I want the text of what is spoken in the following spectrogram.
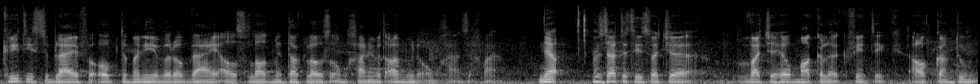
kritisch te blijven op de manier waarop wij als land met daklozen omgaan en met armoede omgaan, zeg maar. Ja. Dus dat is iets wat je, wat je heel makkelijk, vind ik, al kan doen.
